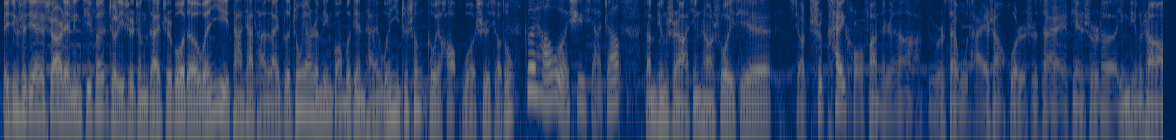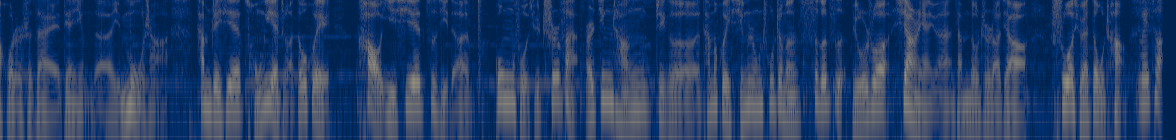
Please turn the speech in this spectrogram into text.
北京时间十二点零七分，这里是正在直播的文艺大家谈，来自中央人民广播电台文艺之声。各位好，我是小东。各位好，我是小昭。咱们平时啊，经常说一些叫吃开口饭的人啊，比如在舞台上，或者是在电视的荧屏上，或者是在电影的银幕上啊，他们这些从业者都会靠一些自己的功夫去吃饭，而经常这个他们会形容出这么四个字，比如说相声演员，咱们都知道叫说学逗唱，没错，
